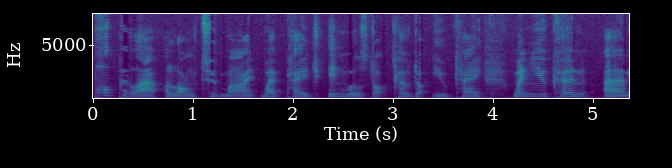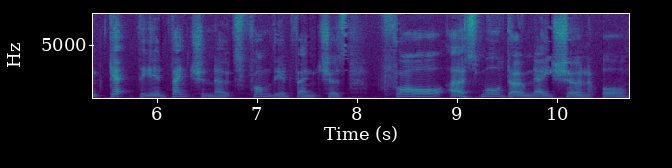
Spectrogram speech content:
pop out along to my webpage inwils.co.uk when you can um, get the adventure notes from the adventures for a small donation or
